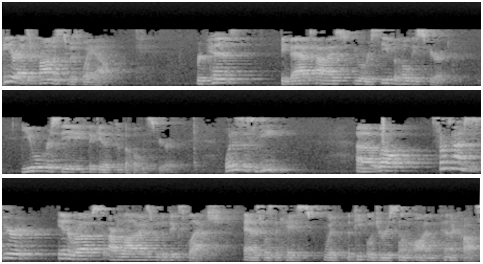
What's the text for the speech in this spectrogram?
Peter adds a promise to his way out Repent, be baptized, you will receive the Holy Spirit. You will receive the gift of the Holy Spirit. What does this mean? Uh, well, sometimes the Spirit interrupts our lives with a big splash, as was the case with the people of Jerusalem on Pentecost.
